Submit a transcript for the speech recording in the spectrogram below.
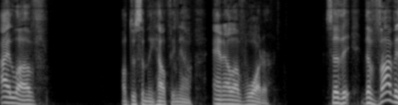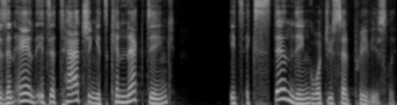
I love, I'll do something healthy now, and I love water. So the, the vav is an and, it's attaching, it's connecting it's extending what you said previously.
